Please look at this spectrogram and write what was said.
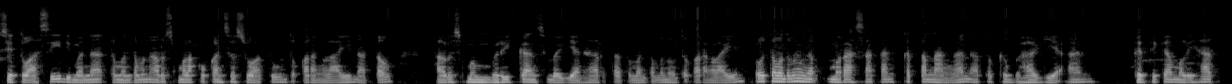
situasi di mana teman-teman harus melakukan sesuatu untuk orang lain atau harus memberikan sebagian harta teman-teman untuk orang lain. Oh, teman-teman merasakan ketenangan atau kebahagiaan ketika melihat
